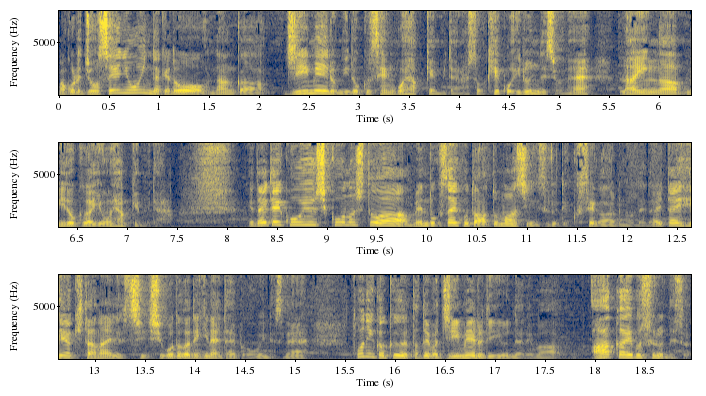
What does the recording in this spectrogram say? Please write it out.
まあ、これ女性に多いんだけど、なんか Gmail 未読1500件みたいな人が結構いるんですよね。LINE が未読が400件みたいな。大体こういう思考の人は面倒くさいことを後回しにするという癖があるので大体部屋汚いですし仕事ができないタイプが多いんですねとにかく例えば Gmail で言うんであればアーカイブするんです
